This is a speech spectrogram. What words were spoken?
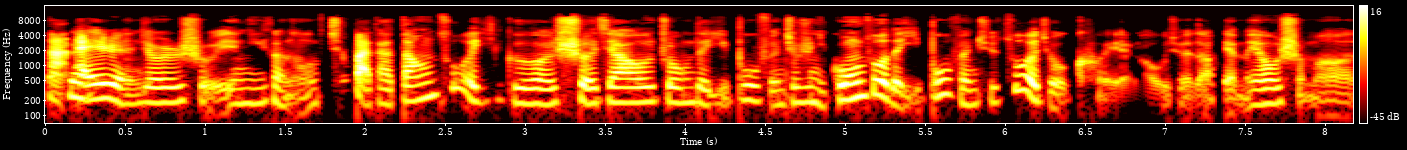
那 I 人就是属于你可能就把它当做一个社交中的一部分，就是你工作的一部分去做就可以了。我觉得也没有什么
